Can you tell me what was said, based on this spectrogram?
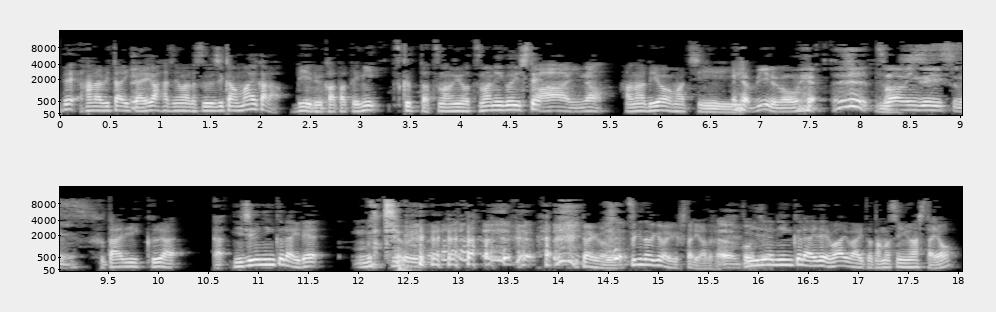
で、花火大会が始まる数時間前からビール片手に作ったつまみをつまみ食いして、ああ、いいな。花火を待ち、いや、ビール飲むやん。つまみ食いするんや。二人くらい、あ、20人くらいで、むっちゃ上な。ごめんごめん次の行為二人はあごめん20人くらいでワイワイと楽しみましたよ。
